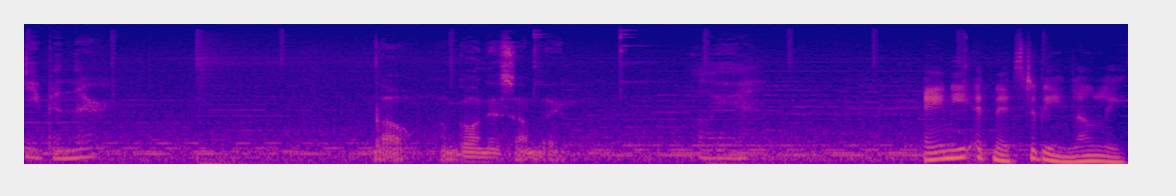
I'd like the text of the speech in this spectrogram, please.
You been there? No, I'm going there someday. Oh, yeah. Amy admits to being lonely,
